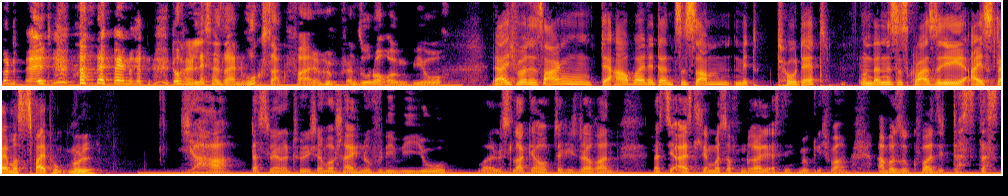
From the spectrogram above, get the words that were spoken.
der Abgrundwelt. Doch, dann lässt er seinen Rucksack fallen und hüpft dann so noch irgendwie hoch. Ja, ich würde sagen, der arbeitet dann zusammen mit Toadette und dann ist es quasi die Ice Climbers 2.0. Ja, das wäre natürlich dann wahrscheinlich nur für die Wii U, weil es lag ja hauptsächlich daran, dass die Ice Climbers auf dem 3DS nicht möglich waren. Aber so quasi, das, das,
